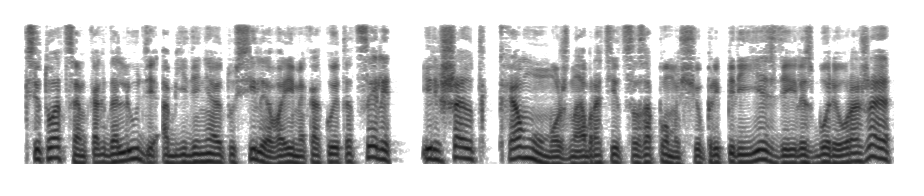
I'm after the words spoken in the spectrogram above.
к ситуациям, когда люди объединяют усилия во имя какой-то цели и решают, к кому можно обратиться за помощью при переезде или сборе урожая,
